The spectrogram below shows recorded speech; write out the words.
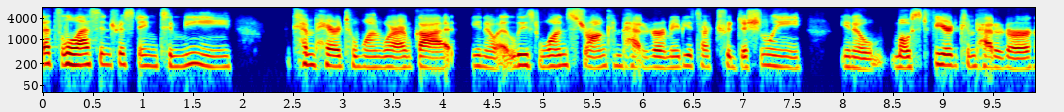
that's less interesting to me compared to one where I've got, you know, at least one strong competitor, maybe it's our traditionally, you know, most feared competitor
